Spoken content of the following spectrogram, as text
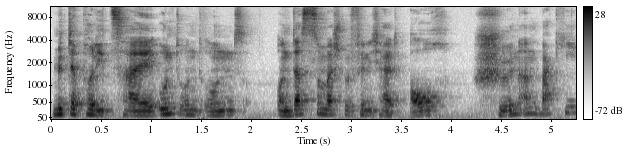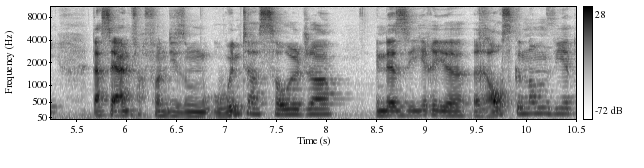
mit der Polizei und und und. Und das zum Beispiel finde ich halt auch schön an Bucky, dass er einfach von diesem Winter Soldier in der Serie rausgenommen wird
